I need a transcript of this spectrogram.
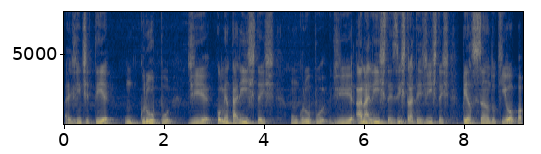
a gente ter um grupo de comentaristas, um grupo de analistas e estrategistas pensando que opa,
